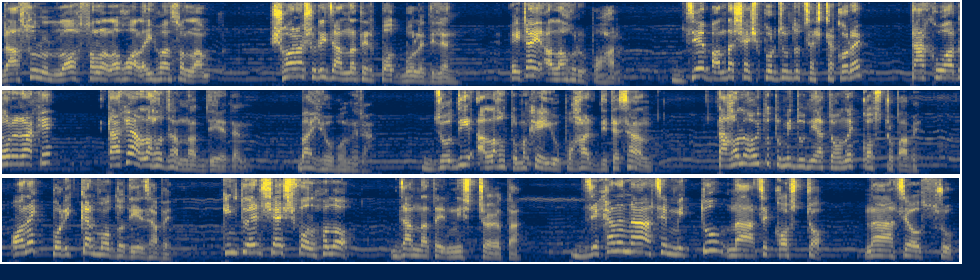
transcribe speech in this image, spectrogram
রাসুল্লাহ সাল্লাহ আলাইহাসাল্লাম সরাসরি জান্নাতের পথ বলে দিলেন। এটাই আল্লাহর উপহার। যে বান্দা শেষ পর্যন্ত চেষ্টা করে, তাকে আদরে রাখে, তাকে আল্লাহ জান্নাত দিয়ে দেন। ও বোনেরা, যদি আল্লাহ তোমাকে এই উপহার দিতে চান, তাহলে হয়তো তুমি দুনিয়াতে অনেক কষ্ট পাবে, অনেক পরীক্ষার মধ্য দিয়ে যাবে। কিন্তু এর শেষ ফল হলো জান্নাতের নিশ্চয়তা। যেখানে না আছে মৃত্যু, না আছে কষ্ট, না আছে অশ্রু।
